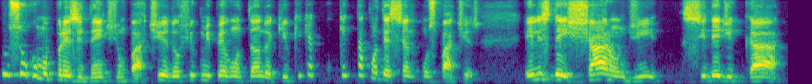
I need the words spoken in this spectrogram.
Eu sou como presidente de um partido, eu fico me perguntando aqui, o que está que que acontecendo com os partidos? Eles deixaram de se dedicar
